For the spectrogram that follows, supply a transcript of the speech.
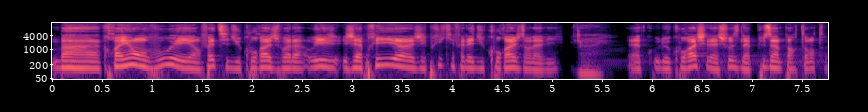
Bah, croyez en vous et en fait c'est du courage. Voilà. Oui, j'ai appris, euh, j'ai appris qu'il fallait du courage dans la vie. Ouais. Le courage, c'est la chose la plus importante.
